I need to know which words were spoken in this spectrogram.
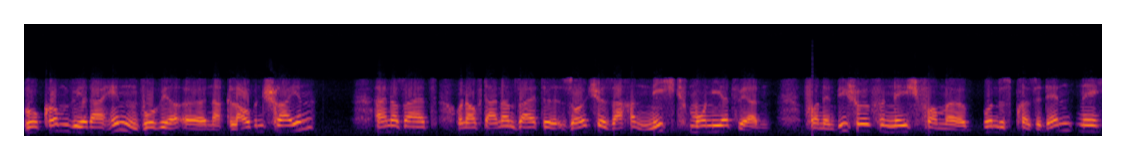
Wo kommen wir dahin, wo wir äh, nach Glauben schreien? Einerseits und auf der anderen Seite solche Sachen nicht moniert werden. Von den Bischöfen nicht, vom äh, Bundespräsident nicht.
